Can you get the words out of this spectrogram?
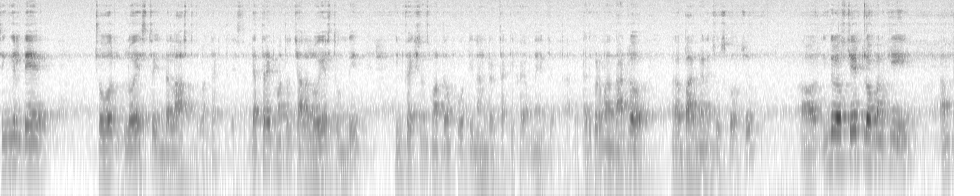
సింగిల్ డే టోల్ లోయెస్ట్ in the last one thirty three death rate మాత్రం చాలా లోయెస్ట్ ఉంది. ఇన్ఫెక్షన్స్ మాత్రం ఫోర్టీన్ హండ్రెడ్ థర్టీ ఫైవ్ ఉన్నాయని చెప్తున్నారు. అది కూడా మనం దాంట్లో భాగంగానే చూసుకోవచ్చు. ఇందులో స్టేట్లో మనకి అంత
